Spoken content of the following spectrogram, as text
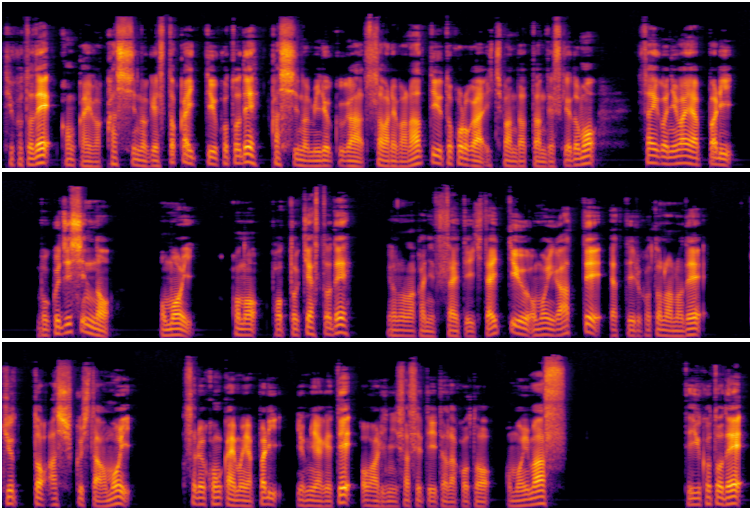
ということで、今回はカッシーのゲスト会っていうことで、カッシーの魅力が伝わればなっていうところが一番だったんですけども、最後にはやっぱり僕自身の思い、このポッドキャストで世の中に伝えていきたいっていう思いがあってやっていることなので、ぎゅっと圧縮した思い、それを今回もやっぱり読み上げて終わりにさせていただこうと思います。っていうことで、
